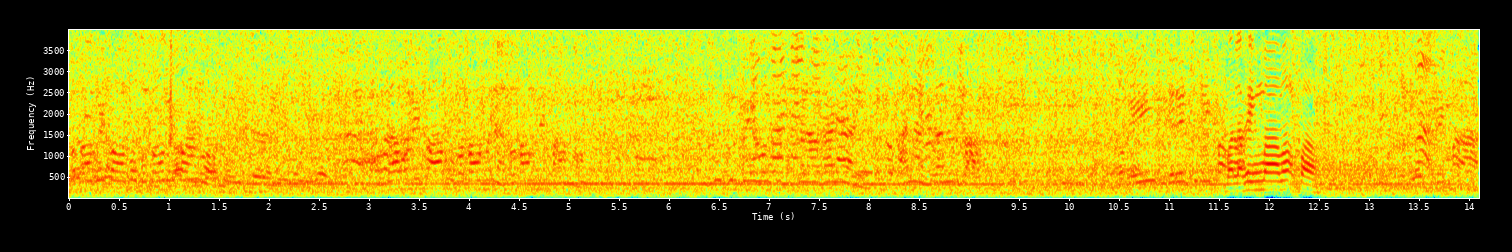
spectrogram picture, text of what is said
Baba mo yung paa mo, baba mo yung paa mo. Baba mo yung paa mo, baba mo na, baba mo yung paa mo. Ikot yung bayawan sa kanan. Kanan, kanan pa. Okay, diretso na yung mama pa. Diretso na yung paa.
